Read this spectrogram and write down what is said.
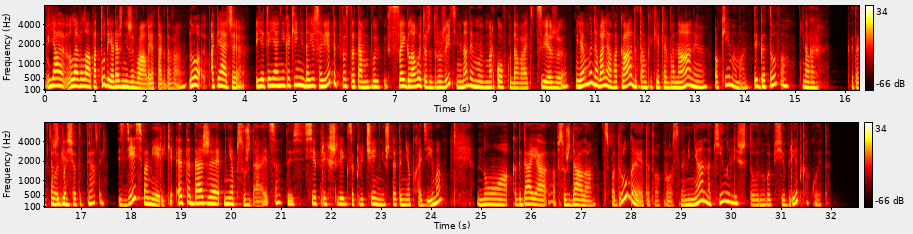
Я level up оттуда, я даже не жевала, я так давала. Но опять же, это я никакие не даю советы, просто там вы своей головой тоже дружите, не надо ему морковку давать свежую. Я, мы давали авокадо, там какие-то бананы. Окей, маман, ты готова Давай. Это какой по счету пятый. Здесь, в Америке, это даже не обсуждается. То есть все пришли к заключению, что это необходимо. Но когда я обсуждала с подругой этот вопрос, на меня накинулись, что ну вообще бред какой-то.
